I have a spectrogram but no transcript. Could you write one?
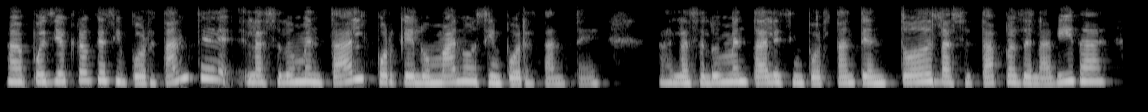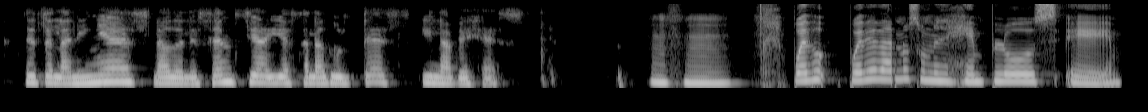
Ah, pues yo creo que es importante la salud mental porque el humano es importante. Ah, la salud mental es importante en todas las etapas de la vida, desde la niñez, la adolescencia y hasta la adultez y la vejez. ¿Puede darnos unos ejemplos eh,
